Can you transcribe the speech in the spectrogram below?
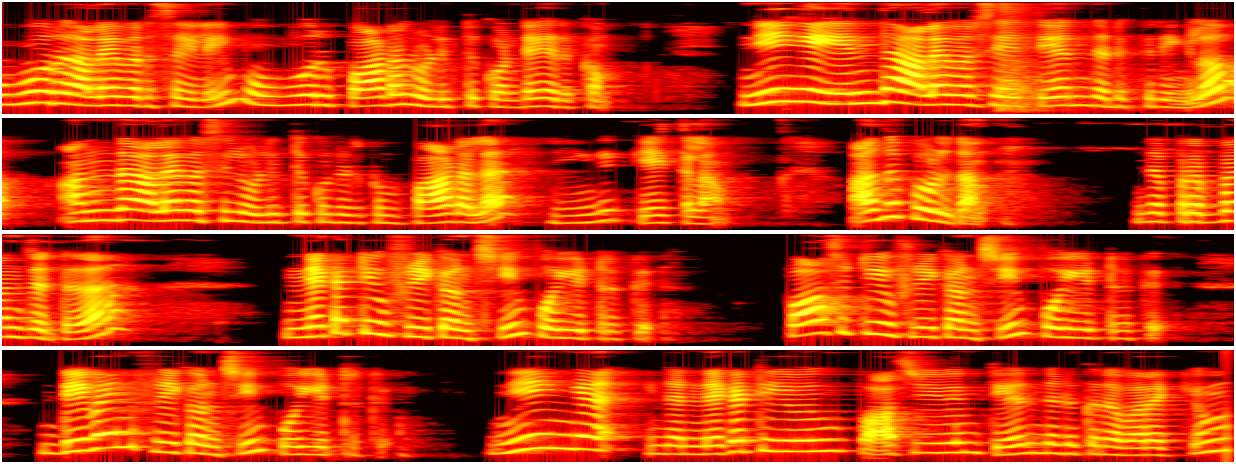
ஒவ்வொரு அலைவரிசையிலையும் ஒவ்வொரு பாடல் ஒழித்து கொண்டே இருக்கும். நீங்கள் எந்த அலைவரிசையை தேர்ந்தெடுக்கிறீங்களோ அந்த அலைவரிசையில் ஒழித்து கொண்டிருக்கும் பாடலை நீங்கள் கேட்கலாம். அதுபோல் தான் இந்த பிரபஞ்சத்தில் நெகட்டிவ் ஃப்ரீக்வன்சியும் போயிட்டுருக்கு. பாசிட்டிவ் ஃப்ரீக்வன்சியும் போயிட்டுருக்கு. டிவைன் ஃப்ரீக்வன்சியும் போயிட்டுருக்கு. நீங்கள் இந்த நெகட்டிவும் பாசிட்டிவும் தேர்ந்தெடுக்கிற வரைக்கும்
